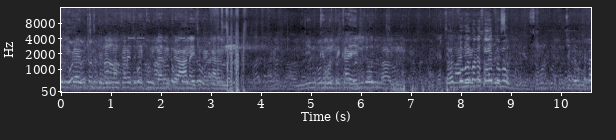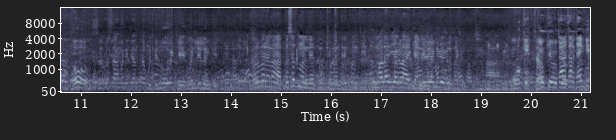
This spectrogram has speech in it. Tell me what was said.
तुम्ही काय विशिष्ट निर्माण करायचं काय कोणी कारण काय आणायचं काय कारण नाही? कारण मी मुख्यमंत्री काय आहे. समोर तुमच्याकडे बघू. सर्वसामान्य जनता म्हणते नो विके वनली लंके. बरोबर आहे ना तसंच म्हणले मुख्यमंत्री पण ती तुम्हाला वेगळा ऐकायला ओके ओके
